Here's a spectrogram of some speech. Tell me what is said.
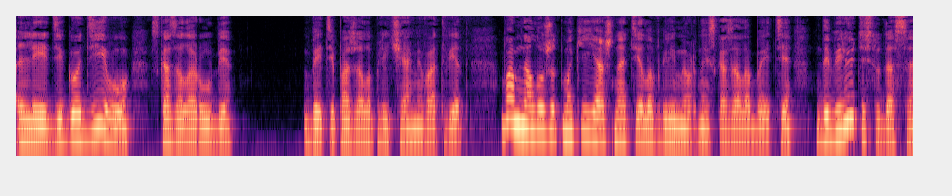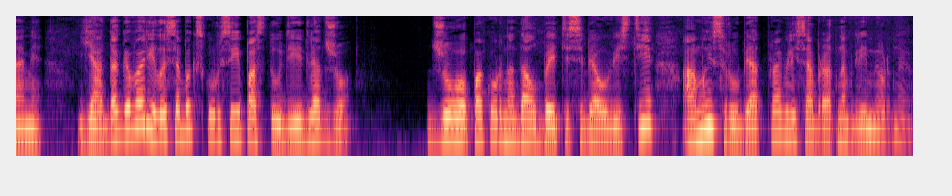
леди Годиву», — сказала Руби. Бетти пожала плечами в ответ. «Вам наложат макияж на тело в гримерной», — сказала Бетти. «Доберетесь туда сами?» «Я договорилась об экскурсии по студии для Джо». Джо покорно дал Бетти себя увести, а мы с Руби отправились обратно в гримерную.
